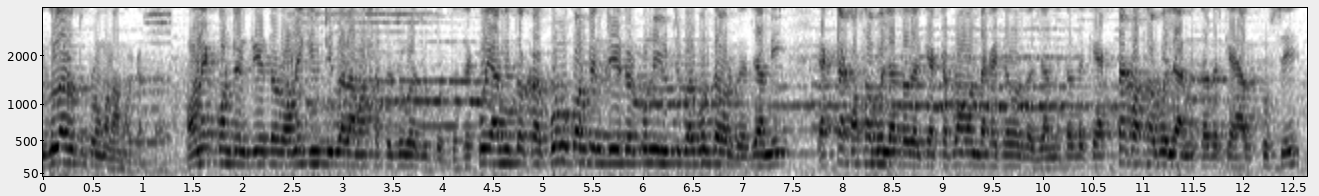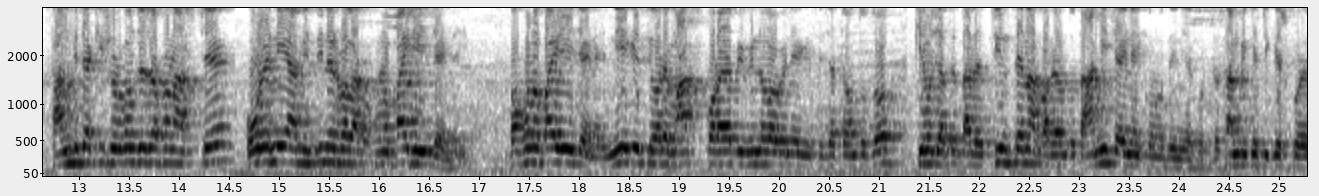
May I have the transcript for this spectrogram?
এগুলারও তো প্রমাণ আমার কাছে অনেক কন্টেন্ট ক্রিয়েটর অনেক ইউটিউবার আমার সাথে যোগাযোগ করতেছে। কই আমি তো কোনো কন্টেন্ট ক্রিয়েটর কোনো ইউটিউবার বলতে পারবে যে আমি একটা কথা বলে তাদেরকে একটা প্রমাণ দেখাইতে পারবে, যে আমি তাদেরকে একটা কথা বলে আমি তাদেরকে হেল্প করছি। সানবিটা কিশোরগঞ্জে যখন আসছে, ওরে নিয়ে আমি দিনের বেলা কখনো বাইরেই যাই নাই। কখনো বাইরেই যাই না নিয়ে গেছি, ওরে মাস্ক পরায় বিভিন্নভাবে নিয়ে গেছি, যাতে অন্তত কেউ যাতে তার চিনতে না পারে, অন্তত আমি চাই নাই কোনো দিন ইয়ে করতে। সানবিকে জিজ্ঞেস করে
